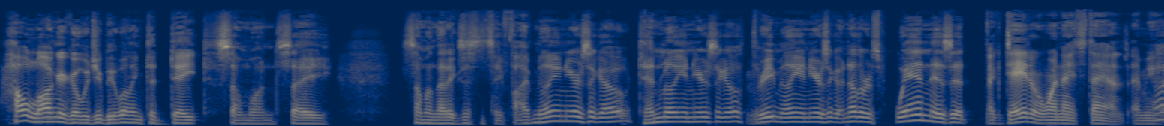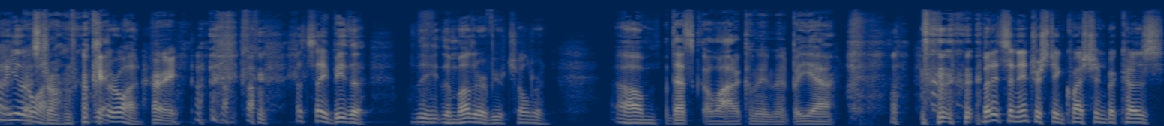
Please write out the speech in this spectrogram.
how long ago would you be willing to date someone, say, someone that existed, say, 5 million years ago, 10 million years ago, hmm. 3 million years ago? In other words, when is it? Like date or one night stand? I mean, uh, either one. Strong. Okay. Either one. All right. Let's say be the, the, the mother of your children. Um, That's a lot of commitment, but yeah. but it's an interesting question because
